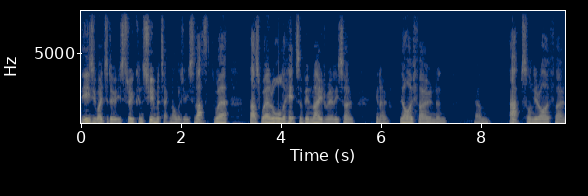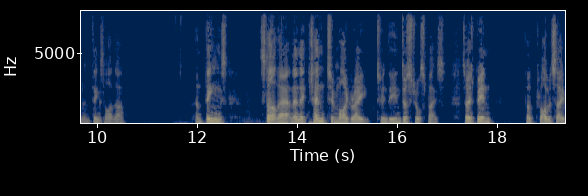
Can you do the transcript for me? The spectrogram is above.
the easy way to do it is through consumer technology. So that's where that's where all the hits have been made, really. So you know the iPhone and um, apps on your iPhone and things like that. And things start there and then they tend to migrate to the industrial space. So it's been for I would say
